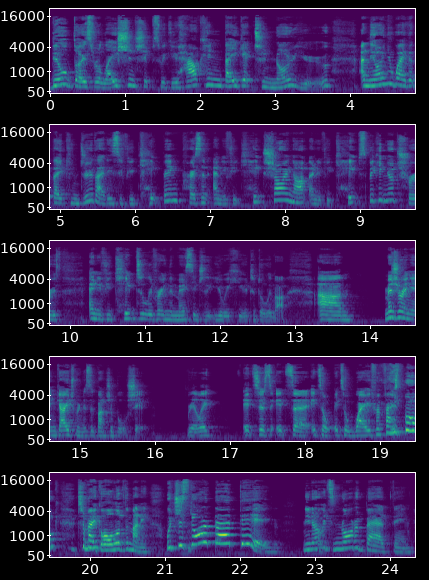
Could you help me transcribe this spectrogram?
build those relationships with you? How can they get to know you? And the only way that they can do that is if you keep being present and if you keep showing up and if you keep speaking your truth and if you keep delivering the message that you are here to deliver. Um, measuring engagement is a bunch of bullshit, really. It's just it's a it's a it's a way for Facebook to make all of the money, which is not a bad thing. You know, it's not a bad thing.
